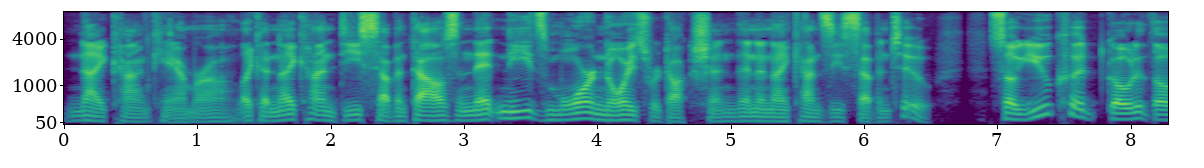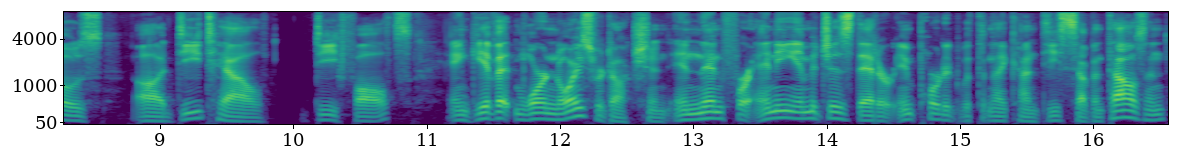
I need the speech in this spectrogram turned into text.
Nikon camera, like a Nikon D7000, that needs more noise reduction than a Nikon Z7 II. So, you could go to those uh, detail defaults and give it more noise reduction. And then for any images that are imported with the Nikon D7000,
